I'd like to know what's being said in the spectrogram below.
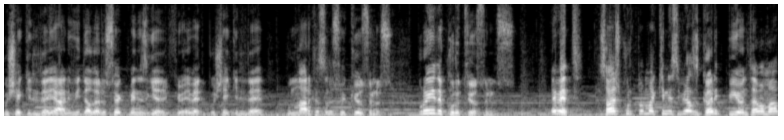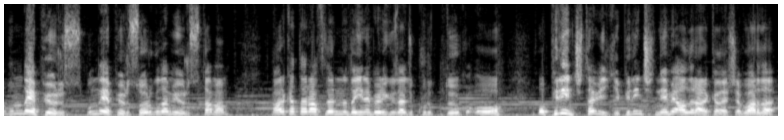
bu şekilde yani vidaları sökmeniz gerekiyor. Evet bu şekilde bunun arkasını söküyorsunuz. Burayı da kurutuyorsunuz. Evet saç kurutma makinesi biraz garip bir yöntem ama bunu da yapıyoruz. Bunu da yapıyoruz sorgulamıyoruz tamam. Arka taraflarını da yine böyle güzelce kuruttuk. Oh. O pirinç tabii ki. Pirinç nemi alır arkadaşlar. Bu arada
